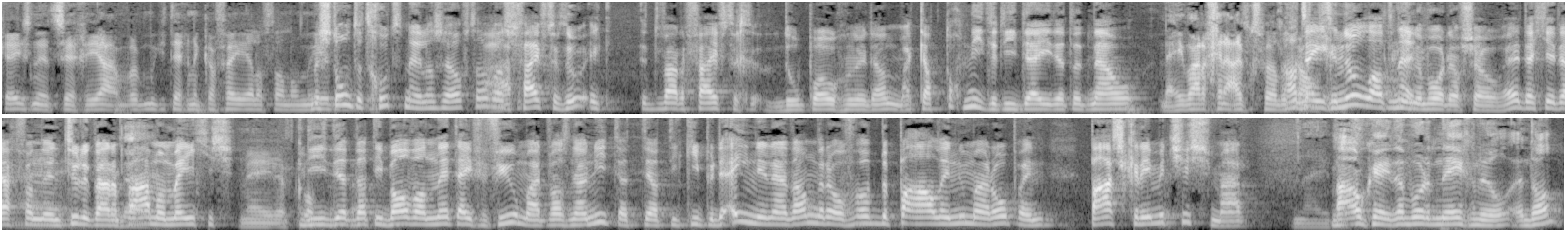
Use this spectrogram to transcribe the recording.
Kees net zeggen, ja, wat moet je tegen een café elftal nog meer Maar stond het goed, Nederlands elftal? Ja, 50 doel, ik, het waren 50 doelpogingen dan, maar ik had toch niet het idee dat het nou... Nee, waren geen uitgespeelde Had 9-0 had nee. kunnen worden of zo. Hè? Dat je dacht van, nee. natuurlijk waren een paar nee. momentjes nee, dat, klopt, die, dat, dat, die bal wel net even viel, maar het was nou niet dat, dat die keeper de ene naar de andere of op de paal en noem maar op. En een paar scrimmetjes, maar Nee, maar oké, dan wordt het 9-0. En dan?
